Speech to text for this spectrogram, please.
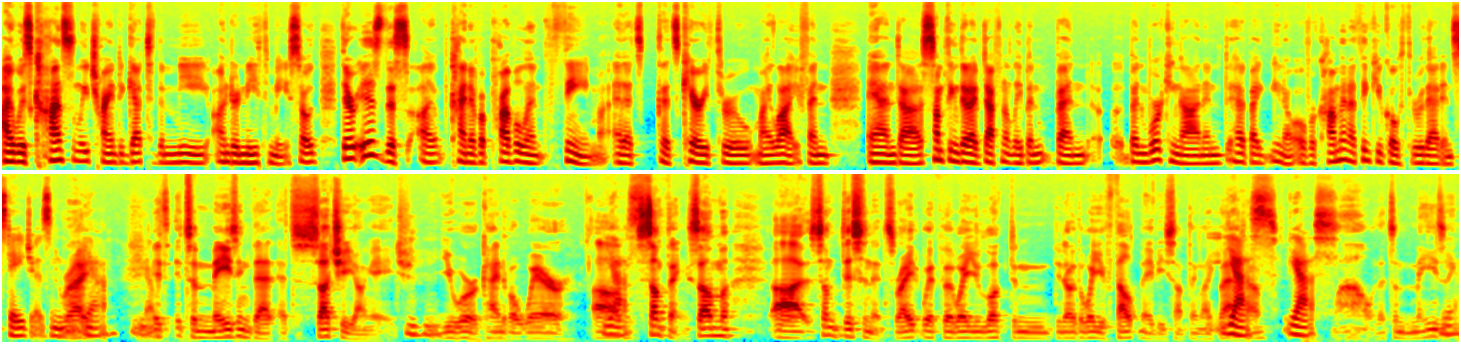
I was constantly trying to get to the me underneath me. So there is this uh, kind of a prevalent theme that's that's carried through my life, and and uh, something that I've definitely been been been working on and have I you know overcome it. I think you go through that in stages, and Right. yeah, you know. It's it's amazing that at such a young age you were kind of aware of Mm-hmm. Yes. something, some uh, some dissonance, right, with the way you looked and you know the way you felt, maybe something like that. huh? yes, yes. Wow, that's amazing.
